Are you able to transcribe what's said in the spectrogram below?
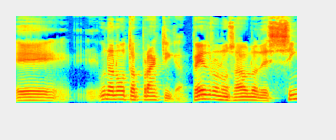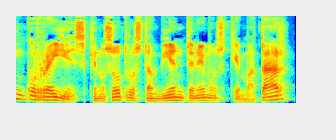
eh, una nota práctica. Pedro nos habla de cinco reyes que nosotros también tenemos que matar,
